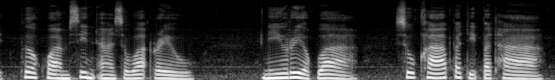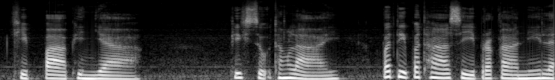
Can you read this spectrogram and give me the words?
ษเพื่อความสิ้นอาสวะเร็ว นี้เรียกว่า สุขาปฏิปทา ขิปปาพิญญา ภิกษุทั้งหลาย ปฏิปทาสี่ประการนี้แหล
